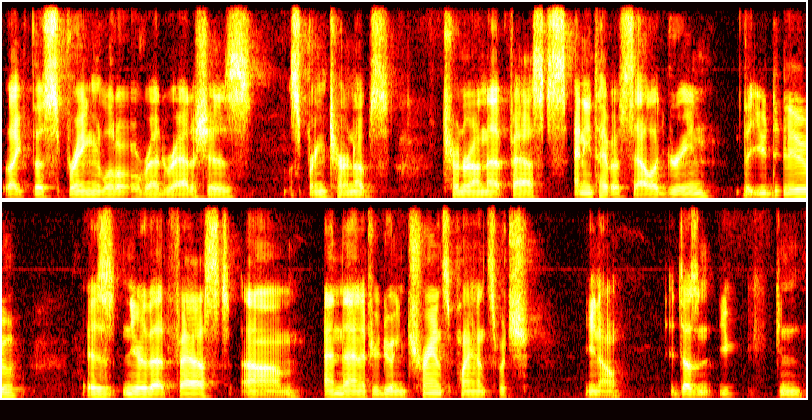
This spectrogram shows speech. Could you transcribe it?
like the spring little red radishes, spring turnips, turn around that fast. Any type of salad green that you do is near that fast. Um, and then if you're doing transplants, which you know it doesn't, you can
